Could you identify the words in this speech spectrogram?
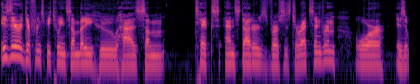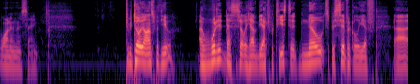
is there a difference between somebody who has some tics and stutters versus Tourette syndrome, or is it one and the same? To be totally honest with you, I wouldn't necessarily have the expertise to know specifically if, uh,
